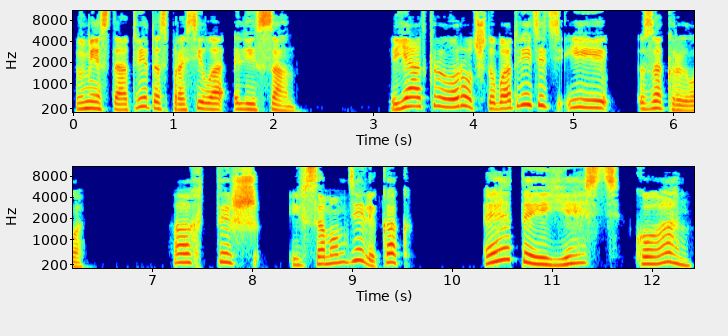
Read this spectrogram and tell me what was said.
Вместо ответа спросила Лисан. Я открыла рот, чтобы ответить, и закрыла. «Ах ты ж... И в самом деле, как?» «Это и есть Коан»,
